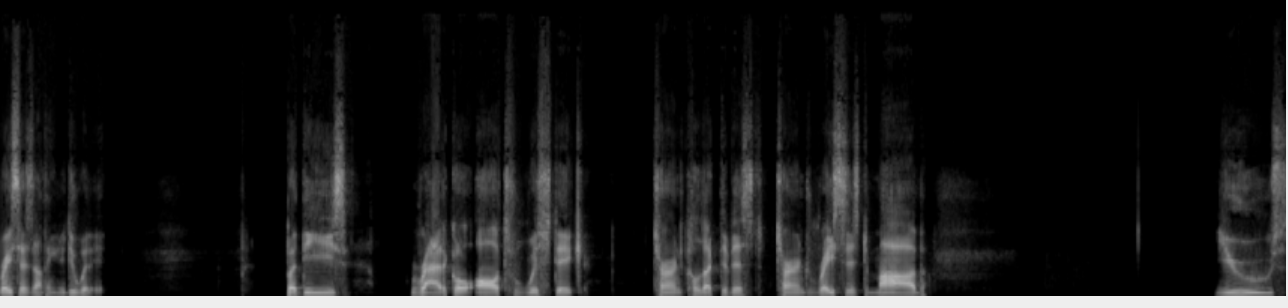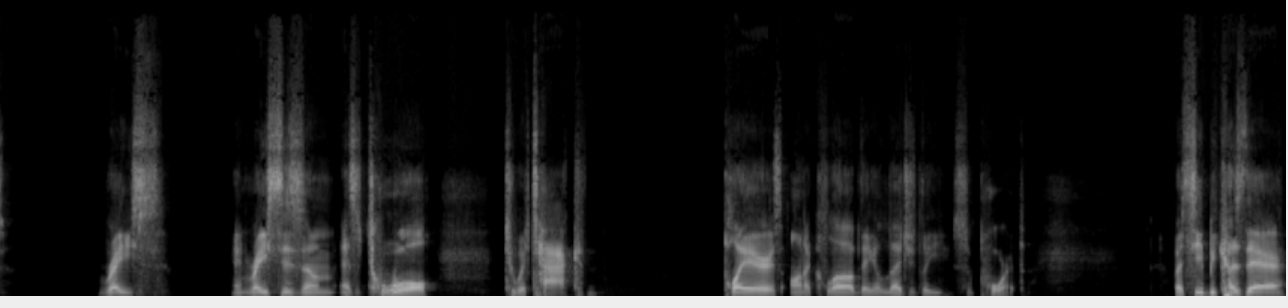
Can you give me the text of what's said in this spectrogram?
Race has nothing to do with it. But these radical, altruistic, turned collectivist, turned racist mob use race and racism as a tool to attack players on a club they allegedly support. But see, because they're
